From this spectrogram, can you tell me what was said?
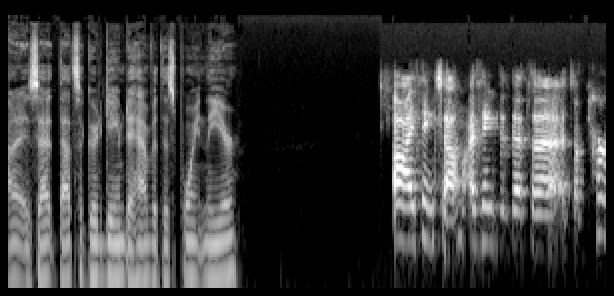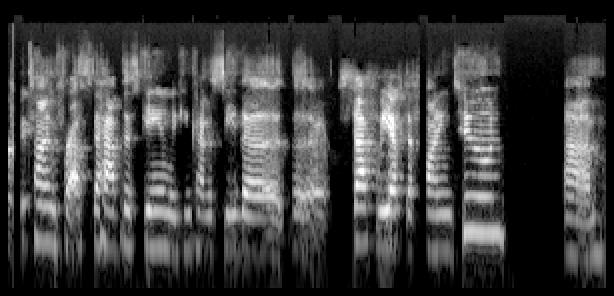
is that that's a good game to have at this point in the year? Oh, I think so. I think that that's a it's a perfect time for us to have this game. We can kind of see the the stuff we have to fine tune. Um,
